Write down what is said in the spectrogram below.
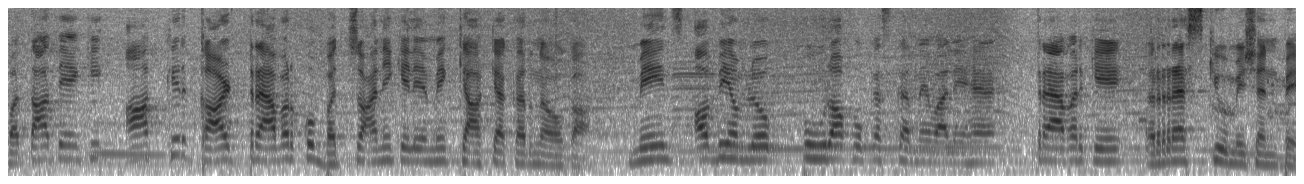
बताते हैं कि आखिरकार ट्रैवर को बचाने के लिए हमें क्या क्या करना होगा। मीन्स अभी हम लोग पूरा फोकस करने वाले हैं। ट्रैवर के रेस्क्यू मिशन पे।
